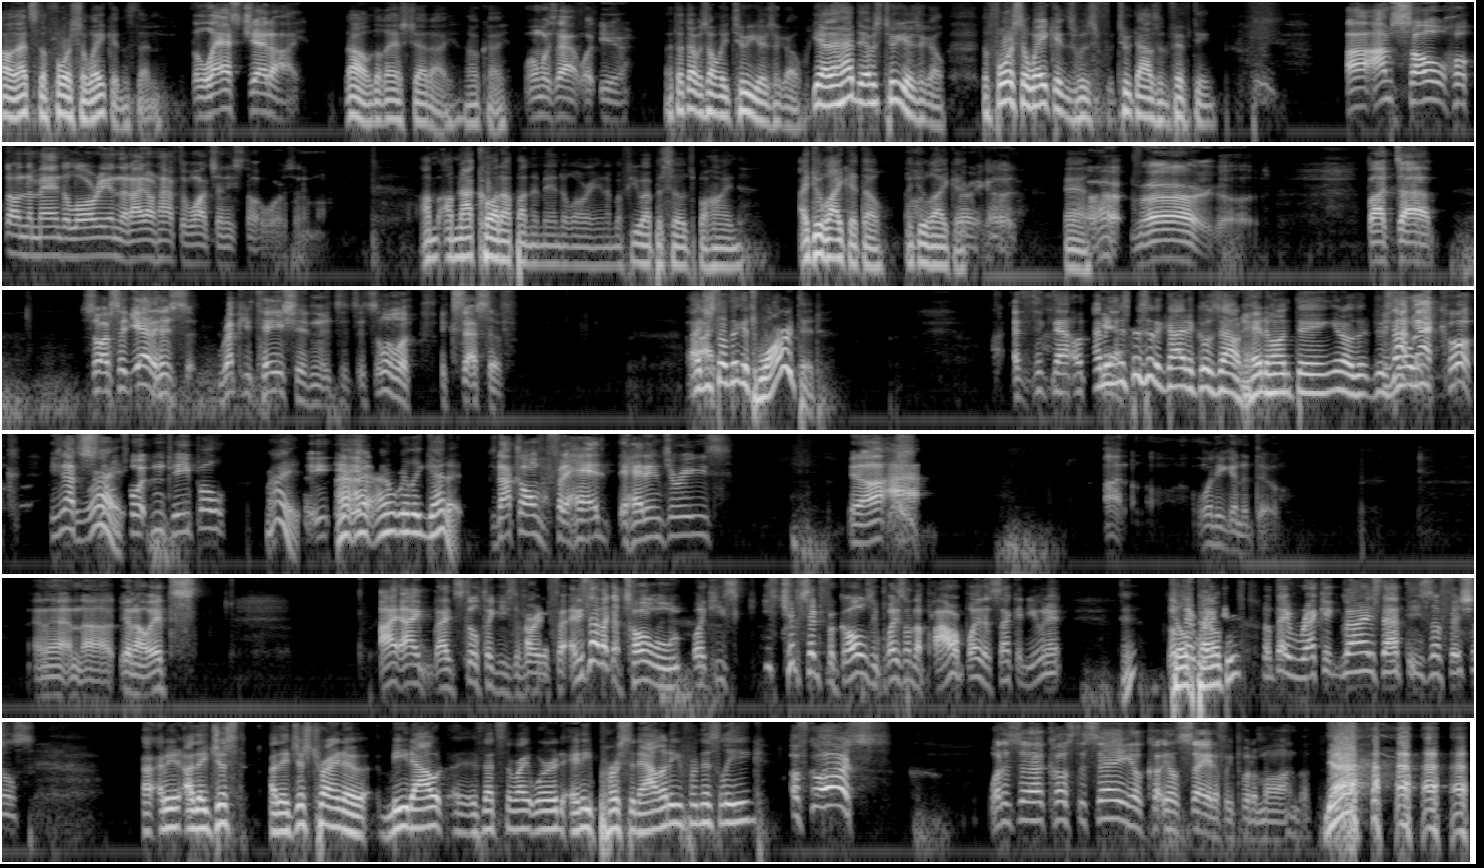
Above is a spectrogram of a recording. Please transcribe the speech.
Oh, that's the Force Awakens then. The Last Jedi. Oh, the Last Jedi. Okay. When was that? What year? I thought that was only two years ago. Yeah, that had that was two years ago. The Force Awakens was 2015. Uh, I'm so hooked on the Mandalorian that I don't have to watch any Star Wars anymore. I'm I'm not caught up on the Mandalorian. I'm a few episodes behind. I do like it though. I do like it. Very good. Yeah. Very, good. But uh, so I've said, yeah, his reputation it's it's, it's a little excessive. I just don't think it's warranted. I think now. I mean, yeah. this isn't a guy that goes out headhunting. You know, there- there's he's not no Matt Cooke. He's not Right. footing people. right. He- I, I, I don't really get it. he's not going for the head the head injuries. You know, I I don't know. What are you gonna do? And then uh, you know, it's I I I still think he's a very effective and he's not like a total like he's he's chips in for goals. He plays on the power play, the second unit. Yeah. Don't Kills they rec- penalties. don't they recognize that these officials? I I mean, are they just are they just trying to meet out, if that's the right word, any personality from this league? Of course. What does uh, Costa say? He'll he'll say it if we put him on. But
